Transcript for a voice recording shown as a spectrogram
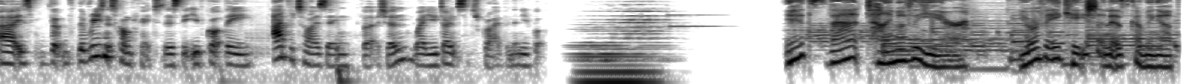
uh, is the, the reason it's complicated is that you've got the advertising version where you don't subscribe, and then you've got It's that time of the year. Your vacation is coming up.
